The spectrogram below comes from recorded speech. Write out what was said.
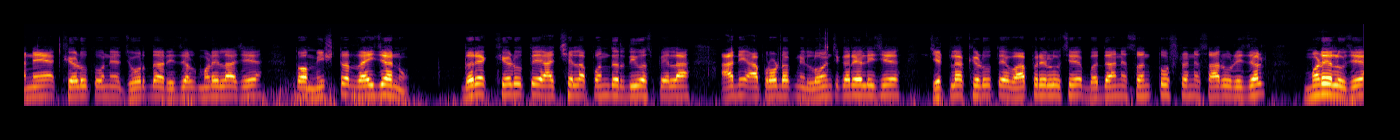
અને ખેડૂતોને જોરદાર રિઝલ્ટ મળેલા છે. તો મિસ્ટર રાઈજાનું દરેક ખેડૂતે આ છેલ્લા પંદર દિવસ પહેલાં આની આ પ્રોડક્ટની લોન્ચ કરેલી છે. જેટલા ખેડૂતે વાપરેલું છે બધાને સંતુષ્ટ અને સારું રિઝલ્ટ મળેલું છે.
